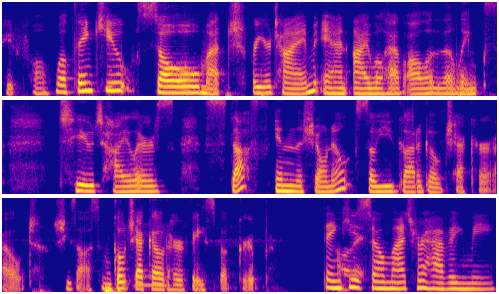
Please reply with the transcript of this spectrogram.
grateful. Well, thank you so much for your time. And I will have all of the links to Tyler's stuff in the show notes. So you got to go check her out. She's awesome. Go check out her Facebook group. Thank All you right. so much for having me.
